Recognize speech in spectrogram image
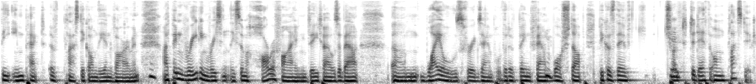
the impact of plastic on the environment. I've been reading recently some horrifying details about um, whales for example that have been found washed up because they've choked to death on plastic.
